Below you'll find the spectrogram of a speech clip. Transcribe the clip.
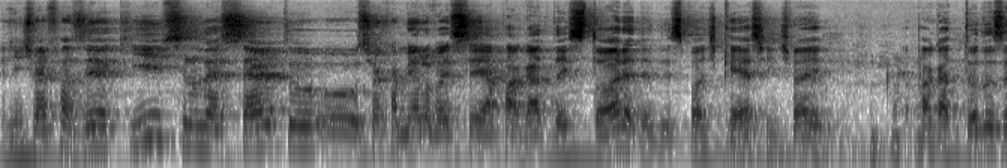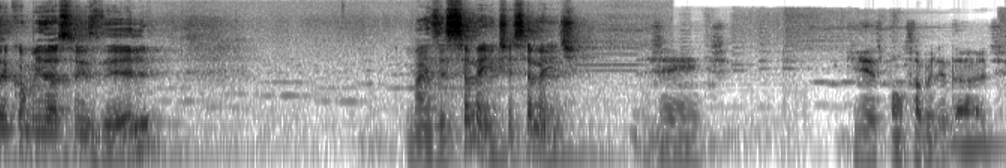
A gente vai fazer aqui, se não der certo, o Sr. Camelo vai ser apagado da história de- desse podcast. A gente vai apagar todas as recomendações dele. Mas excelente, excelente. Gente, que responsabilidade.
